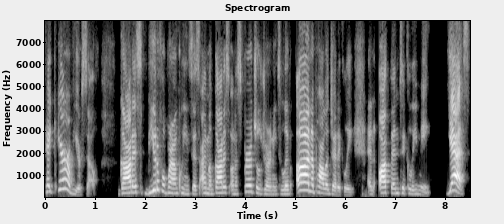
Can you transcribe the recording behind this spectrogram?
Take care of yourself. Goddess, beautiful brown queen says, I'm a goddess on a spiritual journey to live unapologetically and authentically me. Yes,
